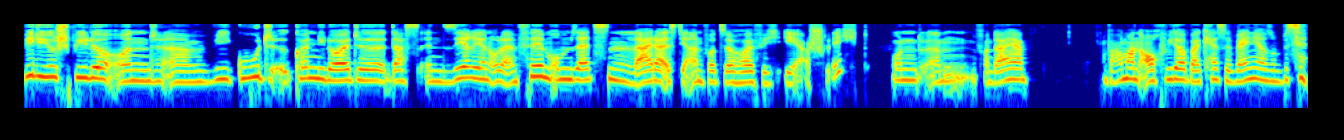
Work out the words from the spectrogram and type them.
Videospiele und ähm, wie gut äh, können die Leute das in Serien oder im Film umsetzen? Leider ist die Antwort sehr häufig eher schlecht und ähm, von daher war man auch wieder bei Castlevania so ein bisschen,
